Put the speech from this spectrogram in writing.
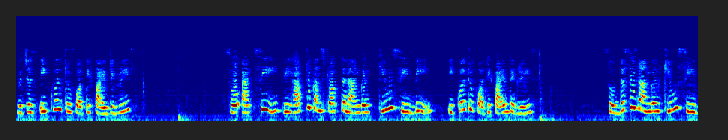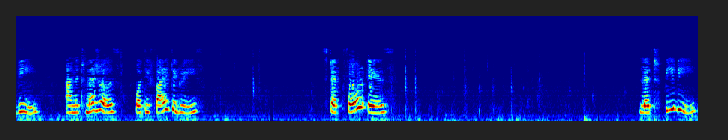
which is equal to 45 degrees. So at C we have to construct an angle QCB equal to 45 degrees. So this is angle QCB and it measures 45 degrees. Step 4 is let PB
